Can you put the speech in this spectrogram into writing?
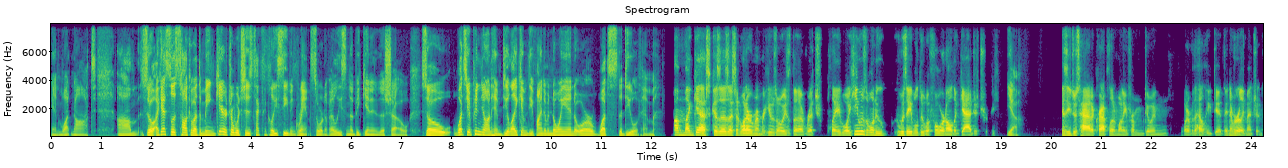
and whatnot. Um, so I guess let's talk about the main character, which is technically Steven Grant, sort of, at least in the beginning of the show. So, what's your opinion on him? Do you like him? Do you find him annoying, or what's the deal with him? Um, my guess, because as I said, what I remember, he was always the rich playboy. He was the one who who was able to afford all the gadgetry Yeah, because he just had a crap load of money from doing whatever the hell he did. They never really mentioned.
